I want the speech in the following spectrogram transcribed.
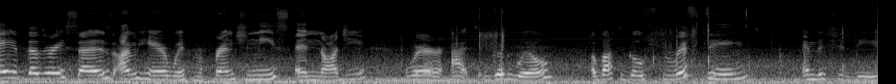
Hey, it's Desiray Says. I'm here with my friend Shanice and Naji. We're at Goodwill, about to go thrifting, and this should be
